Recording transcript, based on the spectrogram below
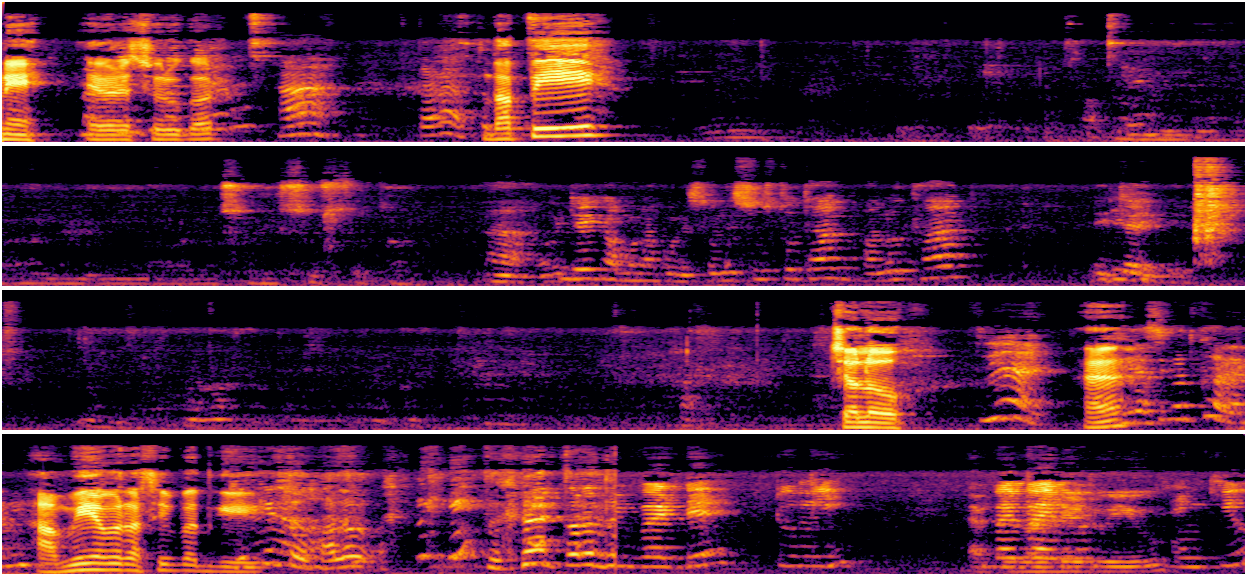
নে এবারে শুরু কর। বাপি? হ্যাঁ ওইটাই কামনা করি। শরীর সুস্থ থাক ভালো থাক এটাই। চলো। হ্যাঁ? আমি আবার আশীর্বাদ গিয়ে to me. Happy Bye bye. To you Thank you.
